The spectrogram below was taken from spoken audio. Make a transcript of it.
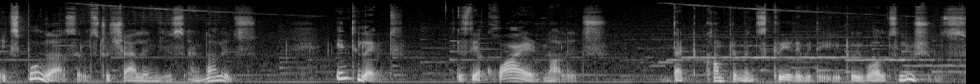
expose ourselves to challenges and knowledge. Intellect is the acquired knowledge that complements creativity to evolve solutions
